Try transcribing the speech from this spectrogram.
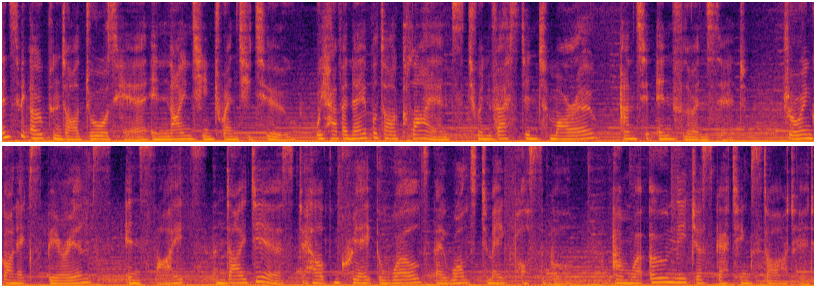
Since we opened our doors here in 1922, we have enabled our clients to invest in tomorrow and to influence it, drawing on experience, insights, and ideas to help them create the world they want to make possible. And we're only just getting started.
